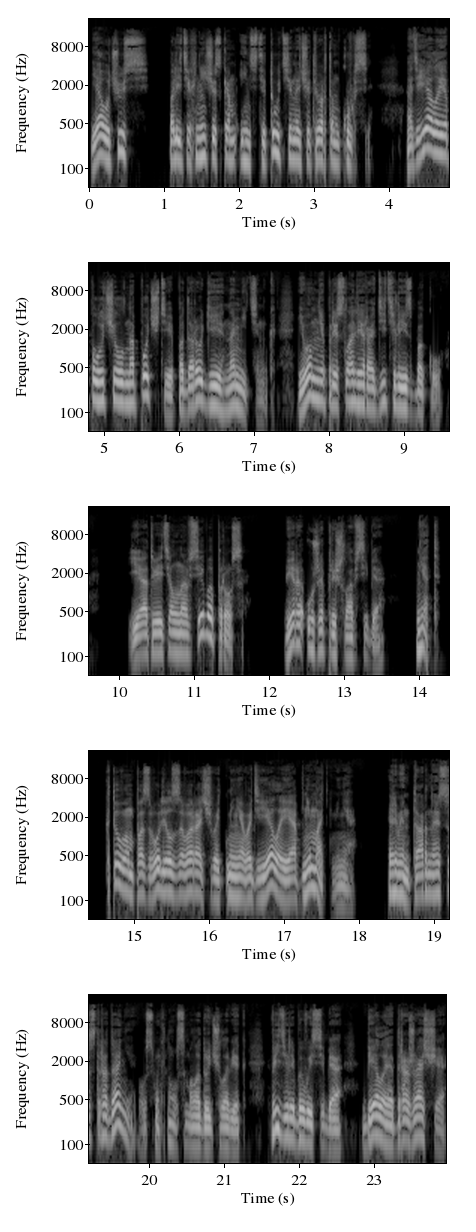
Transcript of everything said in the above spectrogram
Я учусь в Политехническом институте на четвертом курсе. Одеяло я получил на почте по дороге на митинг. Его мне прислали родители из Баку. Я ответил на все вопросы. Вера уже пришла в себя. «Нет. Кто вам позволил заворачивать меня в одеяло и обнимать меня?» «Элементарное сострадание», — усмехнулся молодой человек. «Видели бы вы себя, белая, дрожащая,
